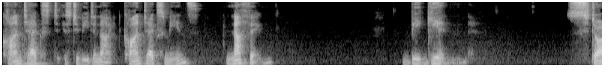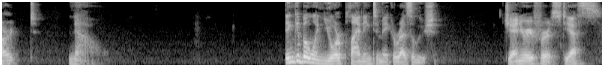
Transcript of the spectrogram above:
context is to be denied. Context means nothing. Begin. Start now. Think about when you're planning to make a resolution. January 1st, yes?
